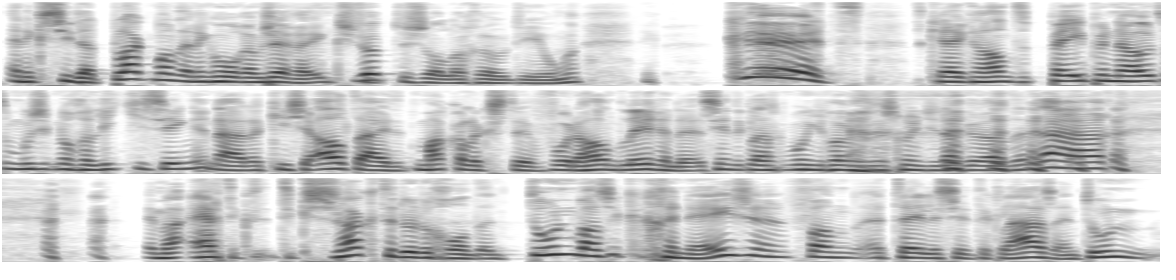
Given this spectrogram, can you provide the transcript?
En ik zie dat plakband en ik hoor hem zeggen, ik, dat is al een grote jongen. Kut! Toen kreeg ik een hand pepernoten, moest ik nog een liedje zingen. Nou, dan kies je altijd het makkelijkste voor de hand liggende. Sinterklaas moet je gewoon met een schoentje, dank u wel, dag. En Maar echt, ik, ik zakte door de grond. En toen was ik genezen van het hele Sinterklaas. En toen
